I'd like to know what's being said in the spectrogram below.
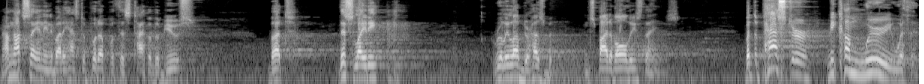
Now, I'm not saying anybody has to put up with this type of abuse, but this lady really loved her husband in spite of all these things. But the pastor become weary with it.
